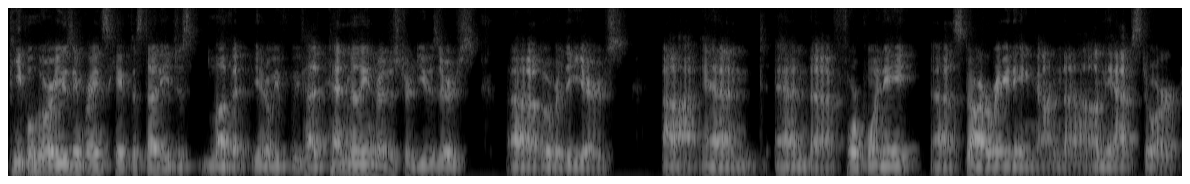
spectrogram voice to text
people who are using Brainscape to study just love it. You know, we've we've had 10 million registered users uh, over the years, uh, and and uh, 4.8 uh, star rating on uh, on the App Store,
